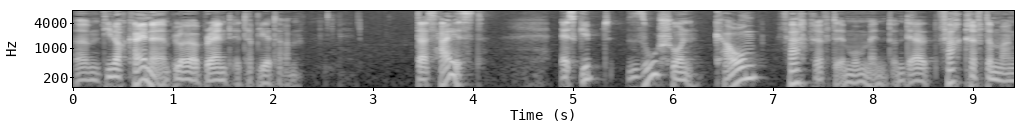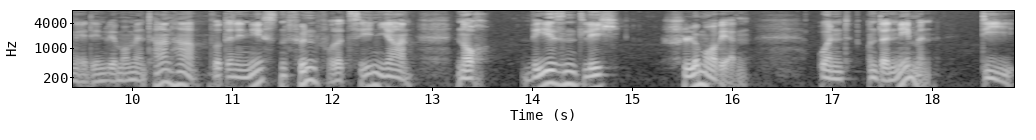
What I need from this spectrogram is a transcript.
äh, die noch keine Employer Brand etabliert haben. Das heißt, es gibt so schon kaum Fachkräfte im Moment und der Fachkräftemangel, den wir momentan haben, wird in den nächsten fünf oder zehn Jahren noch wesentlich schlimmer werden. Und Unternehmen, die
